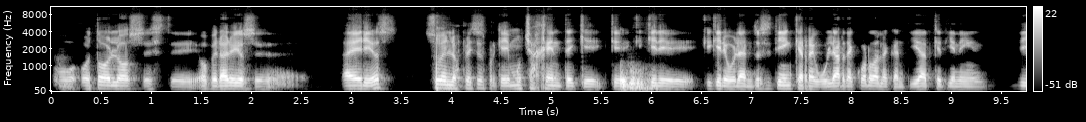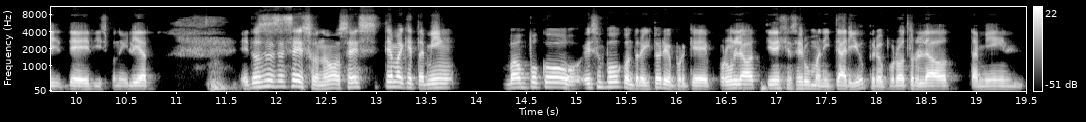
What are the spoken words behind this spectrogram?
o, todos los este, operarios eh, aéreos suben los precios porque hay mucha gente que, quiere, que quiere volar. Entonces tienen que regular de acuerdo a la cantidad que tienen de, disponibilidad. Entonces es eso, ¿no? O sea, es tema que también va un poco, es un poco contradictorio porque por un lado tienes que ser humanitario, pero por otro lado también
